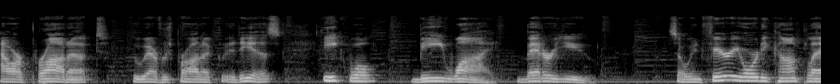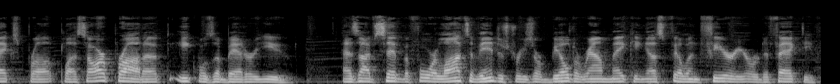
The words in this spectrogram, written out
our product, whoever's product it is, equal BY, better you. So inferiority complex plus our product equals a better you. As I've said before, lots of industries are built around making us feel inferior or defective.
